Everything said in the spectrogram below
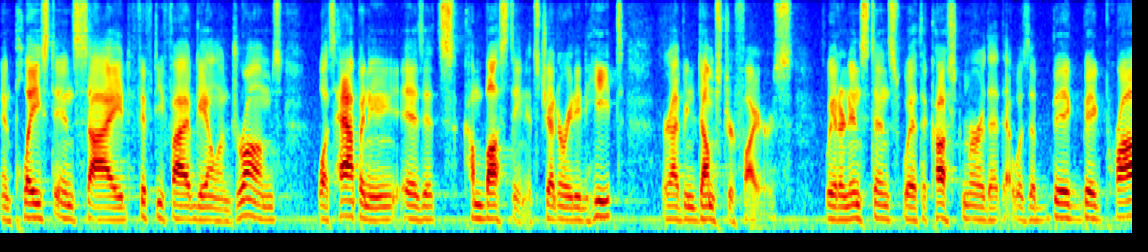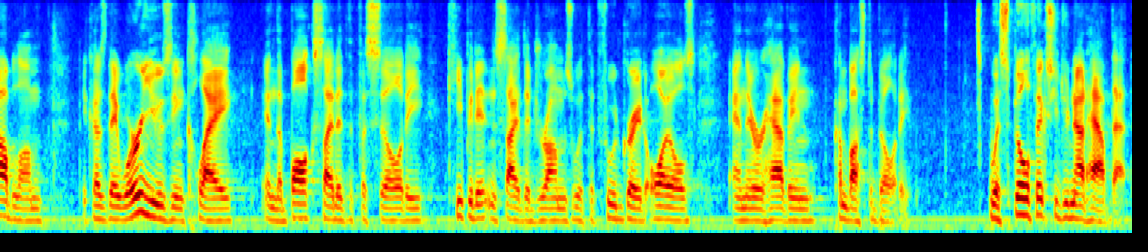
and placed inside 55 gallon drums, what's happening is it's combusting, it's generating heat, they're having dumpster fires. We had an instance with a customer that that was a big, big problem because they were using clay in the bulk side of the facility, keeping it inside the drums with the food grade oils, and they were having combustibility. With SpillFix, you do not have that.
